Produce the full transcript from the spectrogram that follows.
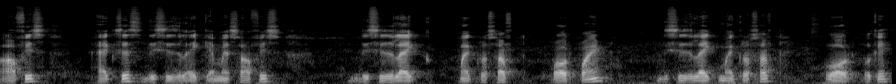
office access this is like ms office. This is like microsoft powerpoint. This is like microsoft word okay?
